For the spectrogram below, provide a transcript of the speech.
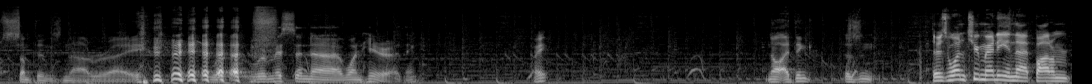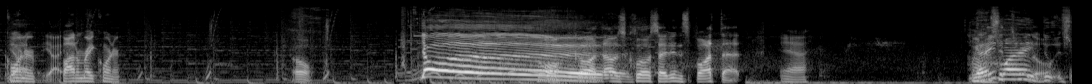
Something's not right. we're, we're missing uh, one here, I think. Wait. No, I think doesn't. There's one too many in that bottom corner. yeah. Bottom right corner. Oh. Oh, Oh god, that was close. I didn't spot that. Yeah. That's why through, do, it's,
